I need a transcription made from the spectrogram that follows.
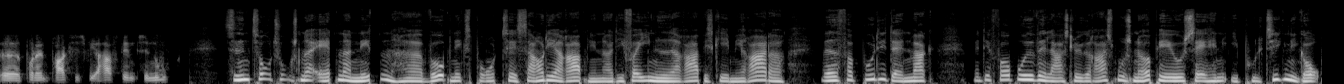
øh, på den praksis, vi har haft indtil nu. Siden 2018 og 19 har våbeneksport til Saudi-Arabien og de forenede arabiske emirater været forbudt i Danmark, men det forbud vil Lars Løkke Rasmussen ophæve, sagde han i politikken i går.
